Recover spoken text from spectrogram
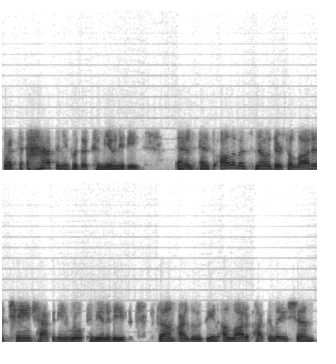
what's happening with the community. And as all of us know, there's a lot of change happening in rural communities. Some are losing a lot of population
